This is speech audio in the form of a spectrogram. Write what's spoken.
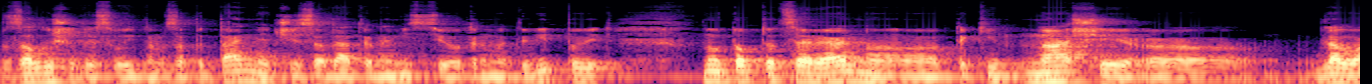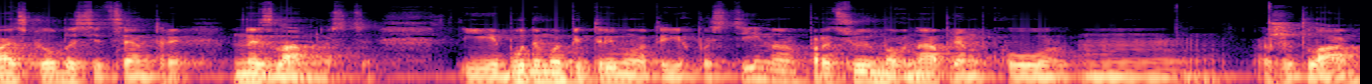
залишити свої там запитання чи задати на місці і отримати відповідь. Ну тобто, це реально е, такі наші е, для Луганської області центри незламності. І будемо підтримувати їх постійно. Працюємо в напрямку житла,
